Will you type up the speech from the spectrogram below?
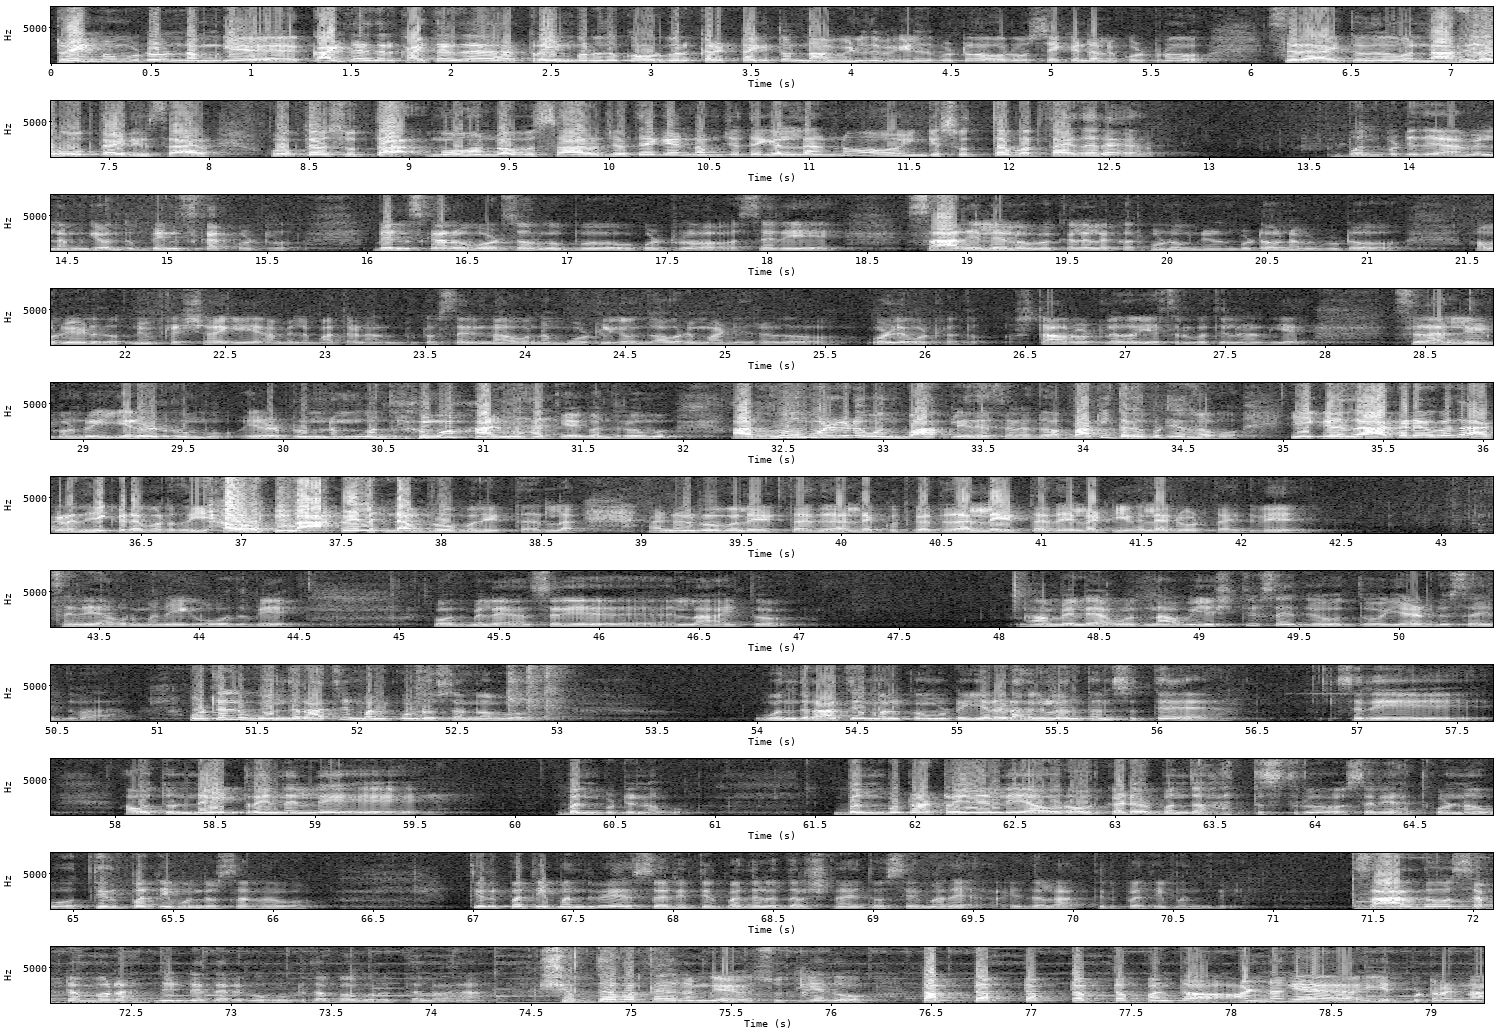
ಟ್ರೈನ್ ಬಂದ್ಬಿಟ್ಟು ನಮಗೆ ಕಾಯ್ತಾ ಇದ್ದಾರೆ ಕಾಯ್ತಾ ಇದ್ದಾರೆ ಟ್ರೈನ್ ಬರೋದಕ್ಕೂ ಅವ್ರು ಬರೋ ಕರೆಕ್ಟ್ ಆಗಿತ್ತು. ನಾವು ಇಳಿದು, ಇಳಿದ್ಬಿಟ್ಟು ಅವರು ಸೆಕೆಂಡಲ್ಲಿ ಕೊಟ್ಟರು ಸರಿ, ಆಯಿತು, ನಾವೆಲ್ಲ ಹೋಗ್ತಾ ಇದ್ದೀವಿ ಸರ್ ಹೋಗ್ತಾ ಸುತ್ತ, ಮೋಹನ್ ಬಾಬು ಸಾರ್ ಜೊತೆಗೆ ನಮ್ಮ ಜೊತೆಗೆಲ್ಲನೂ ಹಿಂಗೆ ಸುತ್ತ ಬರ್ತಾ ಇದ್ದಾರೆ. ಬಂದ್ಬಿಟ್ಟಿದೆ, ಆಮೇಲೆ ನಮಗೆ ಒಂದು ಬೆನ್ಸ್ ಕಾರ್ ಕೊಟ್ಟರು ಬೆನ್ಸ್ ಕಾರ್ ಓಡಿಸೋರ್ಗೊಬ್ಬ ಕೊಟ್ಟರು ಸರಿ ಸಾರ್ ಎಲ್ಲೆಲ್ಲಿ ಹೋಗ್ಬೇಕಲ್ಲೆಲ್ಲ ಕರ್ಕೊಂಡು ಹೋಗಿ ಅಂದ್ಬಿಟ್ಟು ಅವ್ರನ್ನ ಬಿಟ್ಬಿಟ್ಟು ಅವ್ರು ಹೇಳಿದ್ರು, ನೀವು ಫ್ರೆಶ್ ಆಗಿ ಆಮೇಲೆ ಮಾತಾಡೋಣ ಅಂದ್ಬಿಟ್ಟು, ಸರಿ, ನಾವು ನಮ್ಮ ಹೋಟ್ಲಿಗೆ ಒಂದು ಅವರೇ ಮಾಡಿದಿರೋದು ಒಳ್ಳೆ ಹೋಟ್ಲದು ಸ್ಟಾರ್ ಹೋಟ್ಲದು ಹೆಸರು ಗೊತ್ತಿಲ್ಲ ನನಗೆ. ಸರಿ, ಅಲ್ಲಿ ಇಳ್ಕೊಂಡು ಎರಡು ರೂಮು, ಎರಡು ರೂಮ್ ನಮಗೊಂದು ರೂಮು, ಅಣ್ಣ ಹತ್ತಿಗೆ ರೂಮು. ಆ ರೂಮ್ ಒಳಗಡೆ ಒಂದು ಬಾಕ್ಲಿದೆ ಸರ್, ಅದು ಆ ಬಾಕ್ಲು ತೆಗೆದ್ಬಿಟ್ಟಿದ್ವಿ ನಾವು. ಈ ಕಡೆಯಿಂದ ಆ ಕಡೆ ಹೋಗೋದು, ಆ ಕಡೆಯಿಂದ ಈ ಕಡೆ ಬರೋದು. ಯಾವ ನಾವೆಲ್ಲ ನಮ್ಮ ರೂಮಲ್ಲಿ ಇರ್ತಾ ಇರಲ್ಲ. ಅಣ್ಣನ ರೂಮಲ್ಲಿ ಇರ್ತಾ ಇದ್ವಿ, ಅಲ್ಲೇ ಕುತ್ಕೊತಿದ್ದೆ ಅಲ್ಲೇ ಇರ್ತಾ ಇದೆ ಎಲ್ಲ ಟಿ ವಿಯಲ್ಲೇ ನೋಡ್ತಾ ಇದ್ವಿ. ಸರಿ, ಅವ್ರ ಮನೆಗೆ ಹೋದ್ವಿ. ಹೋದ್ಮೇಲೆ ಸರಿ, ಎಲ್ಲ ಆಯಿತು. ಆಮೇಲೆ ಅವತ್ತು ನಾವು ಎಷ್ಟು ದಿವಸ ಇದ್ವಿ ಅವತ್ತು? ಎರಡು ದಿವಸ ಇದ್ವಾ? ಒಟ್ಟಲ್ಲಿ ಒಂದು ರಾತ್ರಿ ಮಲ್ಕೊಂಡು ಸರ್ ನಾವು. ಒಂದು ರಾತ್ರಿ ಮಲ್ಕೊಂಬಿಟ್ಟು ಎರಡು ಹಗಲು ಅಂತ ಅನಿಸುತ್ತೆ. ಸರಿ ಅವತ್ತು ನೈಟ್ ಟ್ರೈನಲ್ಲಿ ಬಂದ್ಬಿಟ್ಟು ನಾವು. ಬಂದ್ಬಿಟ್ಟು ಆ ಟ್ರೈನಲ್ಲಿ ಅವರು ಅವ್ರ ಕಡೆಯವ್ರು ಬಂದು ಹತ್ತಿಸಿದ್ರು, ಸರಿ ಹತ್ಕೊಂಡು ನಾವು ತಿರುಪತಿ ಬಂದ್ವಿ ಸರ್ ನಾವು. ತಿರುಪತಿ ಬಂದ್ವಿ, ಸರಿ ತಿರುಪತಿಯಲ್ಲ ದರ್ಶನ ಆಯಿತು, ಸೇಮ್ ಅದೇ ಇದೆಲ್ಲ ತಿರುಪತಿಗೆ ಬಂದ್ವಿ. ಸಾರ್ದು ಸೆಪ್ಟೆಂಬರ್ ಹದಿನೆಂಟನೇ ತಾರೀಕು ಹುಟ್ಟುಹಬ್ಬ ಬರುತ್ತಲ್ವ? ಶಬ್ದ ಬರ್ತಾ ಇದೆ ನಮಗೆ, ಸುತ್ತಿಗೆದು ಟಪ್ ಟಪ್ ಟಪ್ ಟಪ್ ಟಪ್ ಅಂತ. ಅಣ್ಣಗೆ ಎದ್ಬಿಟ್ರು ಅಣ್ಣ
